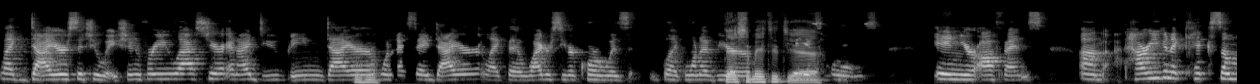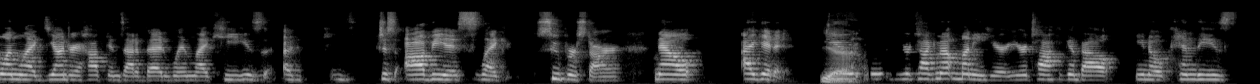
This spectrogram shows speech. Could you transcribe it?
like dire situation for you last year, and I do being dire Mhm. when I say dire, like the wide receiver core was like one of your Decimated, yeah. holes in your offense. Um, how are you going to kick someone like DeAndre Hopkins out of bed when like he's a just obvious like superstar? Now, I get it. Yeah. You, you're talking about money here. You're talking about, you know, can these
